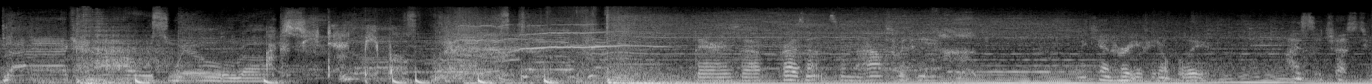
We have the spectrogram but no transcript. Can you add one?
Black house will presence in the house with you. We can't hurt you if you don't believe. I suggest you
